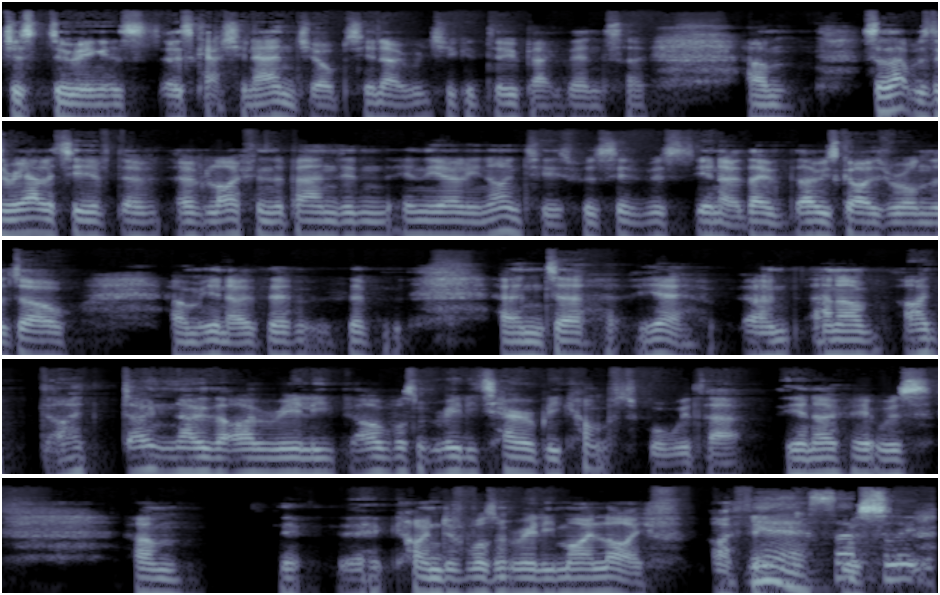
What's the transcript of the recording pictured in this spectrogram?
just doing as as cash in hand jobs, you know, which you could do back then. So, um, so that was the reality of, of, of life in the band in in the early nineties. Was it was you know they, those guys were on the dole, um, you know, the, the and uh, yeah, and, and I, I I don't know that I really I wasn't really terribly comfortable with that. You know, it was. Um, it, it, kind of wasn't really my life. I think. Yes, absolutely.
